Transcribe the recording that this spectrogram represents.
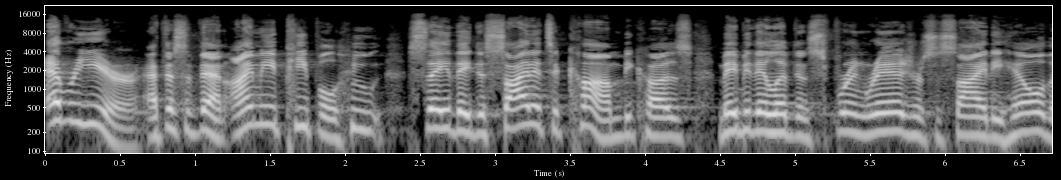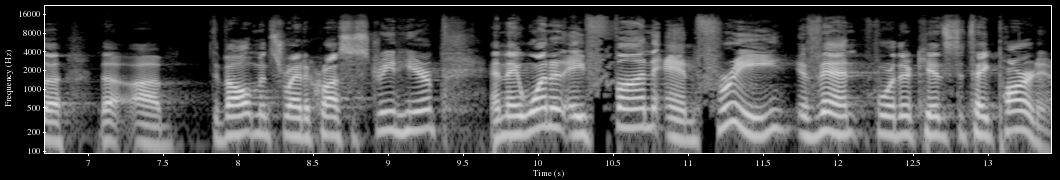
Every year at this event, I meet people who say they decided to come because maybe they lived in Spring Ridge or Society Hill, the, the uh, developments right across the street here, and they wanted a fun and free event for their kids to take part in.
